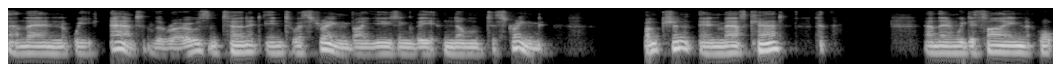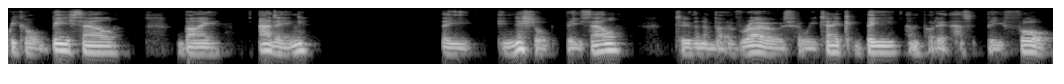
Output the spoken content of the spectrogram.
And then we add the rows and turn it into a string by using the num to string function in MathCAD. And then we define what we call B cell by adding the initial B cell to the number of rows. So we take B and put it as B4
